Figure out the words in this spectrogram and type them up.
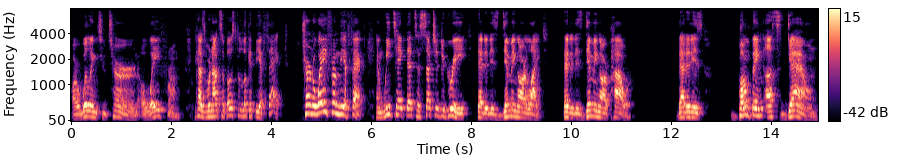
are willing to turn away from because we're not supposed to look at the effect turn away from the effect and we take that to such a degree that it is dimming our light that it is dimming our power that it is bumping us down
